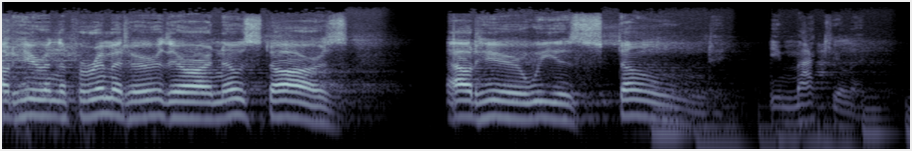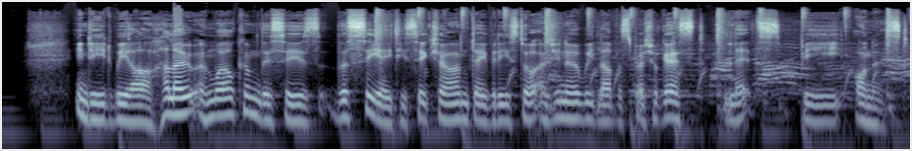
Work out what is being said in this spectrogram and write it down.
Out here in the perimeter, there are no stars. Out here, we is stoned, immaculate. Indeed, we are. Hello and welcome. This is the C86 show. I'm David Eastaugh. As you know, we love a special guest. Let's be honest.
